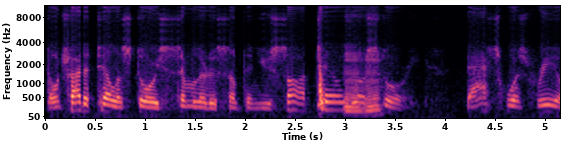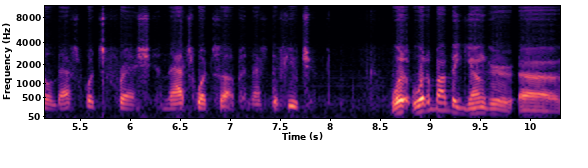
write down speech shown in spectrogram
Don't try to tell a story similar to something you saw. Tell your Mhm. story. That's what's real. That's what's fresh, and that's what's up, and that's the future. What what about the younger uh,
